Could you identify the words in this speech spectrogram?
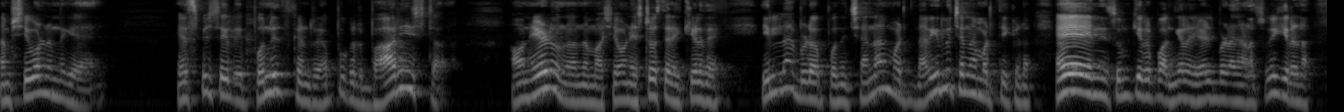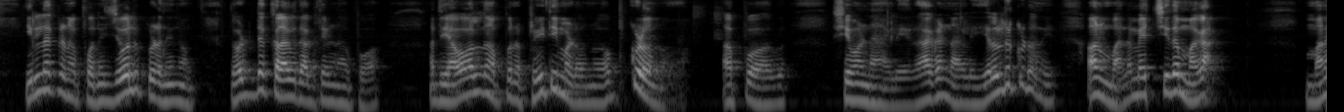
ನಮ್ಮ ಶಿವಣ್ಣನಿಗೆ ಎಸ್ಪೆಷಲಿ ಪುನೀತ್ ಕಂಡ್ರೆ ಅಪ್ಪು ಕಂಡ್ರೆ ಭಾರಿ ಇಷ್ಟ. ಅವನು ಹೇಳು ನಮ್ಮ ಶಿವಣ್ಣ ಎಷ್ಟೋ ಸರಿ ಕೇಳಿದೆ ಇಲ್ಲ ಬಿಡಪ್ಪ, ನೀನು ಚೆನ್ನಾಗಿ ಮಾಡ್ತೀನಿ ನನಗಿಲ್ಲೂ ಚೆನ್ನಾಗಿ ಮಾಡ್ತೀವಿ ಕಣ ಏ, ನೀನು ಸುಮ್ಕಿರಪ್ಪ, ಹಂಗೆಲ್ಲ ಹೇಳ್ಬೇಡ ಅಣ್ಣ ಸುಮ್ಕಿರೋಣ. ಇಲ್ಲ ಕಣಪ್ಪ ನಿಜವಾಗ್ಲೂ ಕೂಡ, ನೀನು ದೊಡ್ಡ ಕಲಾವಿದ ಆಗ್ತೀವಿ ಕಣಪ್ಪ. ಅದು ಯಾವಾಗಲೂ ಅಪ್ಪನ ಪ್ರೀತಿ ಮಾಡೋನು ಒಪ್ಕೊಳ್ಳೋನು ಅಪ್ಪು, ಶಿವಣ್ಣ ಆಗಲಿ, ರಾಘಣ್ಣ ಆಗಲಿ ಎಲ್ಲರೂ ಕೂಡ ಅವನು ಮನ ಮೆಚ್ಚಿದ ಮಗ. ಮನ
